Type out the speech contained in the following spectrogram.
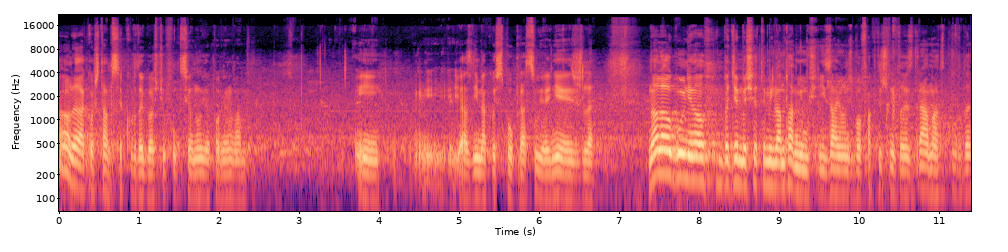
ale jakoś tam se kurde gościu funkcjonuje, powiem wam. I, I ja z nim jakoś współpracuję, nie jest źle. No ale ogólnie no, będziemy się tymi lampami musieli zająć, bo faktycznie to jest dramat, kurde.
